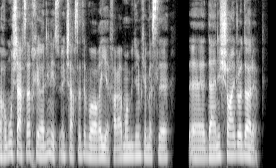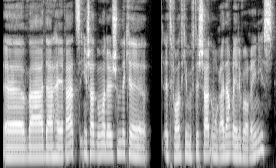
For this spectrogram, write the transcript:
و خب اون شخصیت خیالی نیست اون یک شخصیت واقعیه. فقط ما می‌دونیم که مثل دنی شاین رو داره. و در حقیقت این شاید به ما نشون میده که اتفاقاتی که میفته شاید اون قدم غیر واقعی نیست.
